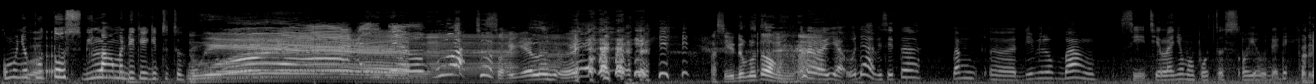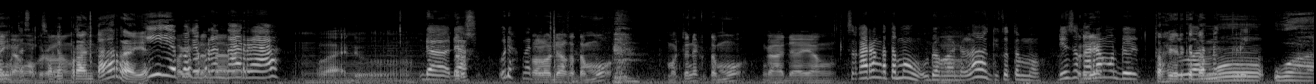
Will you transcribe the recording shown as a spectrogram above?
aku maunya putus bilang sama dia kayak gitu tuh. Iya, buah, cuy. So iya lu. Masih hidup lu tong. Eh, ya udah abis itu bang eh, dia bilang bang si cilanya mau putus. Oh ya udah deh. Berarti nggak ngobrol Pakai perantara ya? iya Pakai perantara. Waduh. udah udah. Terus, udah ada Kalau udah ketemu, maksudnya ketemu nggak ada yang sekarang ketemu udah nggak ada lagi ketemu dia sekarang udah Terakhir luar ketemu, negeri. wah,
